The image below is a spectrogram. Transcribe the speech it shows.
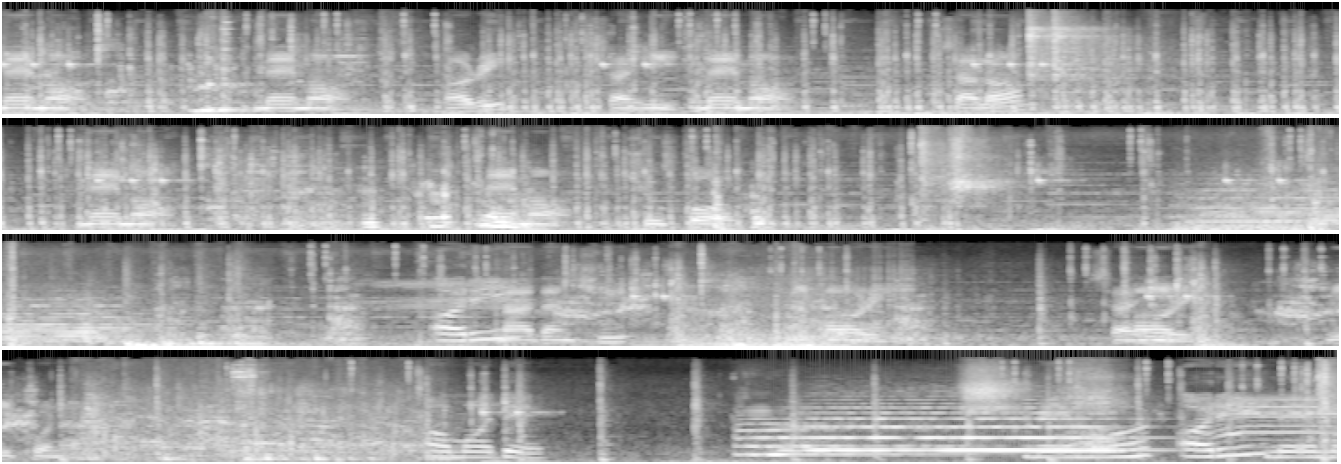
معمار معمار آری صحیح معمار سلام معمار معمار چوبور آری معدنچی آری صحیح آری می‌کنم آماده معمار آری معمار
